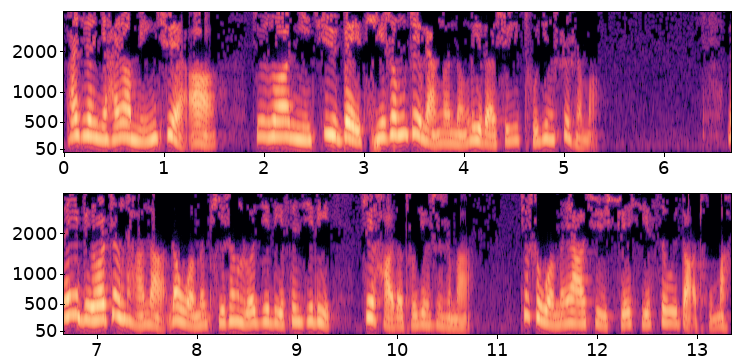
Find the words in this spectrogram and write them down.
而且你还要明确啊，就是说你具备提升这两个能力的学习途径是什么？那你比如说正常的，那我们提升逻辑力、分析力最好的途径是什么？就是我们要去学习思维导图嘛。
